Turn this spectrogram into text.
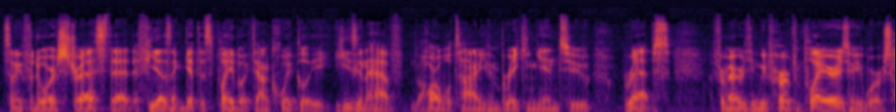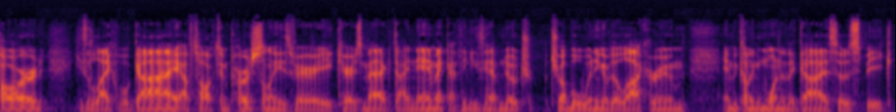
Something Fedora stressed that if he doesn't get this playbook down quickly, he's going to have a horrible time even breaking into reps. From everything we've heard from players, you know, he works hard. He's a likable guy. I've talked to him personally. He's very charismatic, dynamic. I think he's gonna have no tr- trouble winning over the locker room and becoming one of the guys, so to speak.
